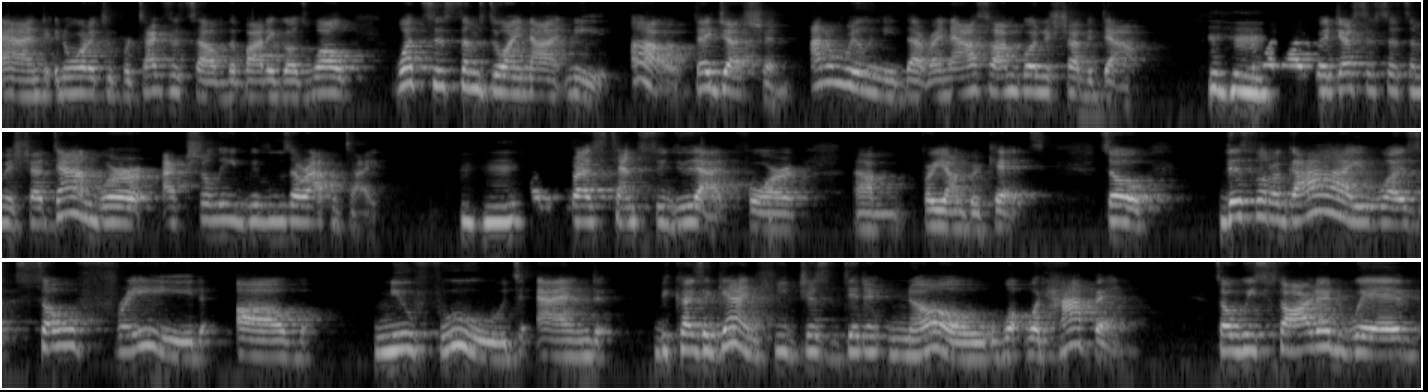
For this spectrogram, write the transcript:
and in order to protect itself, the body goes, "Well, what systems do I not need? Oh, digestion. I don't really need that right now, so I'm going to shut it down." Mm-hmm. When our digestive system is shut down, we're actually we lose our appetite. Mm-hmm. Stress tends to do that for um, for younger kids. So this little guy was so afraid of new foods and because again he just didn't know what would happen so we started with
